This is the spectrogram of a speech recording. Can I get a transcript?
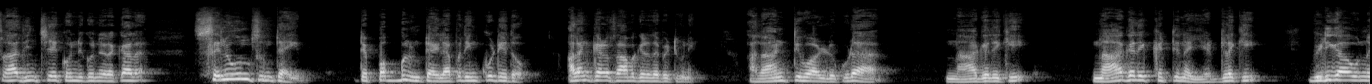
సాధించే కొన్ని కొన్ని రకాల సెలూన్స్ ఉంటాయి. అంటే పబ్బులు ఉంటాయి లేకపోతే ఇంకోటి ఏదో అలంకరణ సామగ్రి పెట్టుకుని. అలాంటి వాళ్ళు కూడా నాగలికి నాగలి కట్టిన ఎడ్లకి విడిగా ఉన్న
